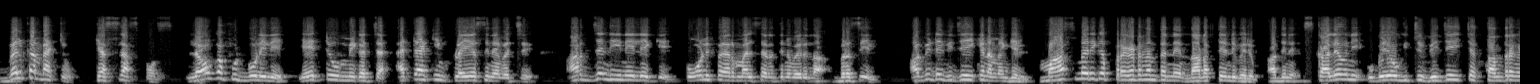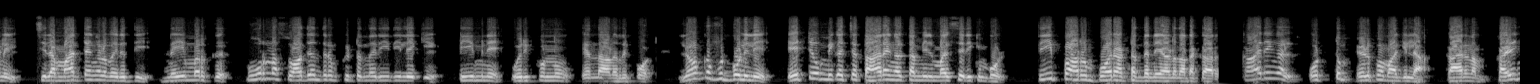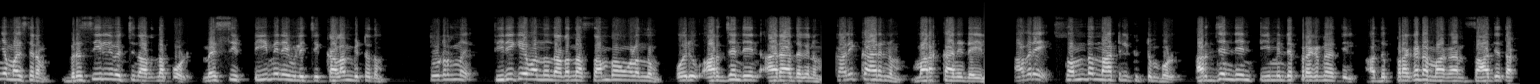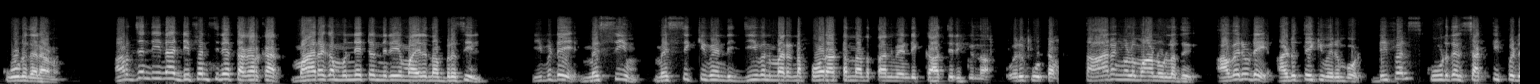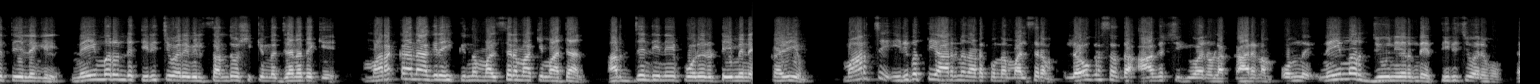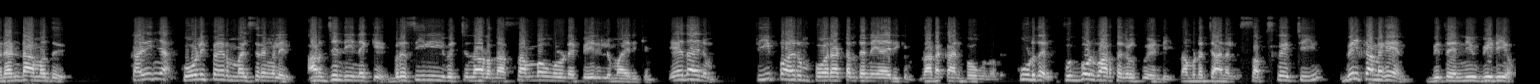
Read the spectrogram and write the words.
Welcome back to കെസ്ല sports ലോക ഫുട്ബോളിലെ ഏറ്റവും മികച്ച അറ്റാക്കിംഗ് പ്ലേയേഴ്സിനെ വെച്ച് അർജന്റീനയിലേക്ക് ക്വാളിഫയർ മത്സരത്തിന് വരുന്ന ബ്രസീൽ അവിടെ വിജയിക്കണമെങ്കിൽ മാസ്മരിക പ്രകടനം തന്നെ നടത്തേണ്ടി വരും. അതിന് സ്കലോനി ഉപയോഗിച്ച് വിജയിച്ച തന്ത്രങ്ങളിൽ ചില മാറ്റങ്ങൾ വരുത്തി നെയ്മർക്ക് പൂർണ സ്വാതന്ത്ര്യം കിട്ടുന്ന രീതിയിലേക്ക് ടീമിനെ ഒരുക്കുന്നു എന്നാണ് റിപ്പോർട്ട് ലോക ഫുട്ബോളിലെ ഏറ്റവും മികച്ച താരങ്ങൾ തമ്മിൽ മത്സരിക്കുമ്പോൾ തീപ്പാറും പോരാട്ടം തന്നെയാണ് നടക്കാറ്. കാര്യങ്ങൾ ഒട്ടും എളുപ്പമാകില്ല. കാരണം കഴിഞ്ഞ മത്സരം ബ്രസീലിൽ വെച്ച് നടന്നപ്പോൾ മെസ്സി ടീമിനെ വിളിച്ച് കളം വിട്ടതും തുടർന്ന് തിരികെ വന്ന് നടന്ന സംഭവങ്ങളൊന്നും ഒരു അർജന്റീൻ ആരാധകനും കളിക്കാരനും മറക്കാനിടയിൽ അവരെ സ്വന്തം നാട്ടിൽ കിട്ടുമ്പോൾ അർജന്റീൻ ടീമിന്റെ പ്രകടനത്തിൽ അത് പ്രകടമാകാൻ സാധ്യത കൂടുതലാണ്. അർജന്റീന ഡിഫൻസിനെ തകർക്കാൻ മാരക മുന്നേറ്റ നിരയുമായിരുന്ന ബ്രസീൽ ഇവിടെ മെസ്സിയും മെസ്സിക്ക് വേണ്ടി ജീവൻ മരണ പോരാട്ടം നടത്താൻ വേണ്ടി കാത്തിരിക്കുന്ന ഒരു കൂട്ടം താരങ്ങളുമാണുള്ളത്. അവരുടെ അടുത്തേക്ക് വരുമ്പോൾ ഡിഫൻസ് കൂടുതൽ ശക്തിപ്പെടുത്തിയില്ലെങ്കിൽ നെയ്മറിന്റെ തിരിച്ചുവരവിൽ സന്തോഷിക്കുന്ന ജനതയ്ക്ക് മറക്കാൻ ആഗ്രഹിക്കുന്ന മത്സരമാക്കി മാറ്റാൻ അർജന്റീനയെ പോലൊരു ടീമിന് കഴിയും. മാർച്ച് ഇരുപത്തിയാറിന് നടക്കുന്ന മത്സരം ലോക ശ്രദ്ധ ആകർഷിക്കുവാനുള്ള കാരണം ഒന്ന് നെയ്മർ ജൂനിയറിന്റെ തിരിച്ചുവരവും. രണ്ടാമത് കഴിഞ്ഞ ക്വാളിഫയർ മത്സരങ്ങളിൽ അർജന്റീനയ്ക്ക് ബ്രസീലിൽ വെച്ച് നടന്ന സംഭവങ്ങളുടെ പേരിലുമായിരിക്കും. ഏതായാലും തീപ്പാരും പോരാട്ടം തന്നെയായിരിക്കും നടക്കാൻ പോകുന്നത്. കൂടുതൽ ഫുട്ബോൾ വാർത്തകൾക്ക് വേണ്ടി നമ്മുടെ ചാനൽ സബ്സ്ക്രൈബ് ചെയ്യൂ. Will come again with a new video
